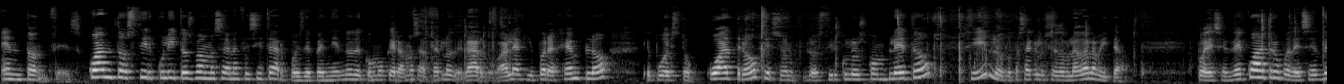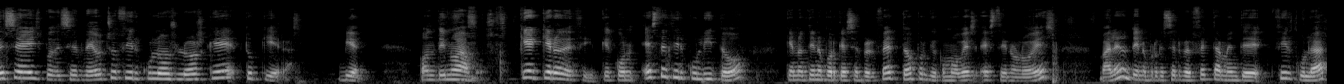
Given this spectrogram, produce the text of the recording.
Entonces, ¿cuántos circulitos vamos a necesitar? Pues dependiendo de cómo queramos hacerlo de largo, ¿vale? Aquí, por ejemplo, he puesto cuatro, que son los círculos completos, ¿sí? Lo que pasa es que los he doblado a la mitad. Puede ser de 4, puede ser de 6, puede ser de 8 círculos, los que tú quieras. Bien, continuamos. ¿Qué quiero decir? Que con este circulito, que no tiene por qué ser perfecto, porque como ves este no lo es, ¿vale? No tiene por qué ser perfectamente circular.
